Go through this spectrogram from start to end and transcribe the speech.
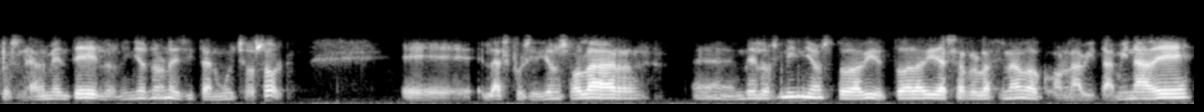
Pues realmente los niños no necesitan mucho sol. Eh, la exposición solar eh, de los niños todavía, toda la vida se ha relacionado con la vitamina D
